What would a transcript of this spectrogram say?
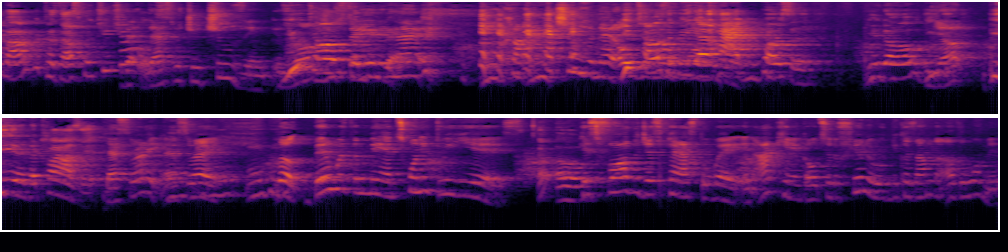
about it because that's what you chose. That, that's what you're choosing. As You chose to do that. that. You come, choosing that. you chose to be that hiding person. You know, you Yep. be in the closet. That's right. That's Mm-hmm, right. Look, been with a man 23 years. Uh oh. His father just passed away, and I can't go to the funeral because I'm the other woman.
